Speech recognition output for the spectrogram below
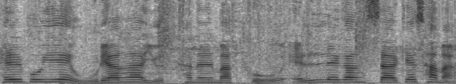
헬보이의 우량아 유탄을 맞고 엘레강스하게 사망.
